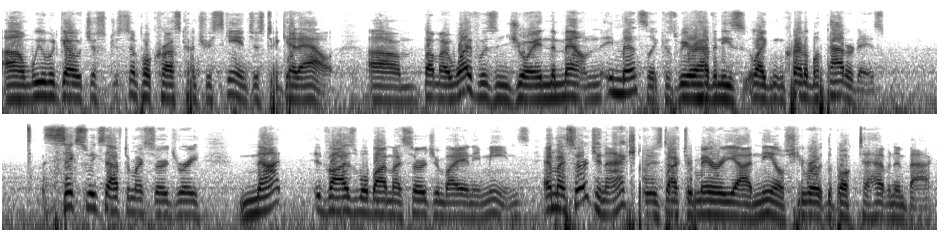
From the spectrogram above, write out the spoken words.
um, we would go just simple cross country skiing just to get out. Um, but my wife was enjoying the mountain immensely because we were having these like incredible powder days. Six weeks after my surgery, not advisable by my surgeon by any means. And my surgeon actually is Dr. Mary uh, Neal. She wrote the book To Heaven and Back.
